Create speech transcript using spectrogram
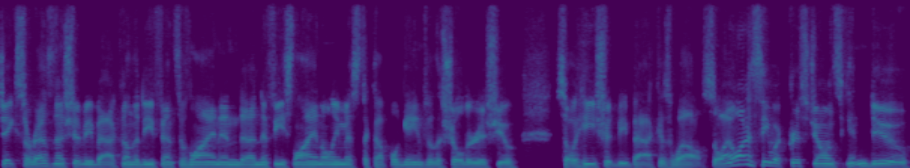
Jake Ceresna should be back on the defensive line, and uh, Nafees Lyon only missed a couple games with a shoulder issue. So he should be back as well. So I want to see what Chris Jones can do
